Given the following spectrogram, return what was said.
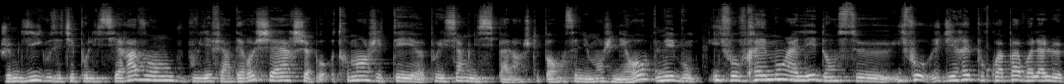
je me dis que vous étiez policière avant, que vous pouviez faire des recherches. autrement, j'étais euh, policière municipale, hein, je n'étais pas renseignement généraux. Mais bon, il faut vraiment aller dans ce, il faut, je dirais pourquoi pas, voilà le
